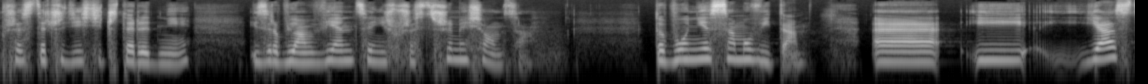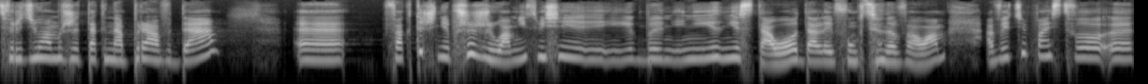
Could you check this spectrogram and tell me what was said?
przez te 34 dni i zrobiłam więcej niż przez 3 miesiące. To było niesamowite. E, I ja stwierdziłam, że tak naprawdę e, faktycznie przeżyłam, nic mi się jakby nie, nie, stało, dalej funkcjonowałam. A wiecie Państwo, e,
